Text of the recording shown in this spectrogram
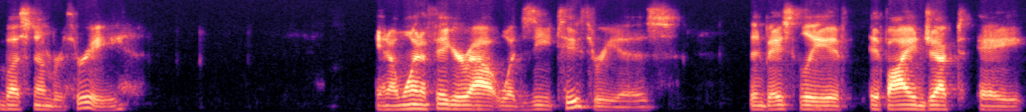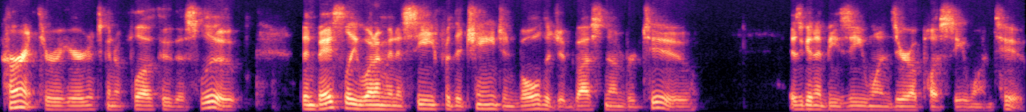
bus number three, and I want to figure out what Z23 is, then basically if, if I inject a current through here and it's going to flow through this loop, then basically what I'm going to see for the change in voltage at bus number two is going to be Z10 plus Z12.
